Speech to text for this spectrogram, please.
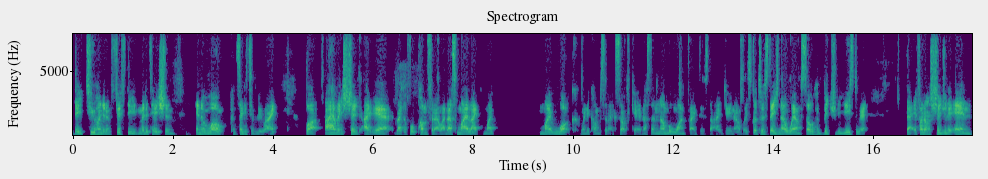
day 250 meditation in a row consecutively, right? But I haven't shed. I, yeah, like I feel pumped for that. Like that's my like my my walk when it comes to like self care. That's the number one practice that I do now. But it's got to a stage now where I'm so habitually used to it that if I don't schedule it in,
